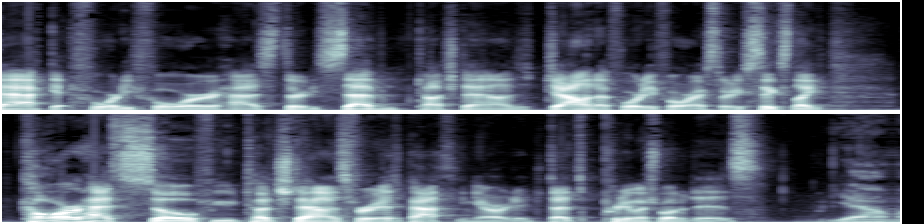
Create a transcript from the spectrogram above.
Dak at 44 has 37 touchdowns, Jalen at 44 has 36. Like Carr has so few touchdowns for his passing yardage. That's pretty much what it is. Yeah,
